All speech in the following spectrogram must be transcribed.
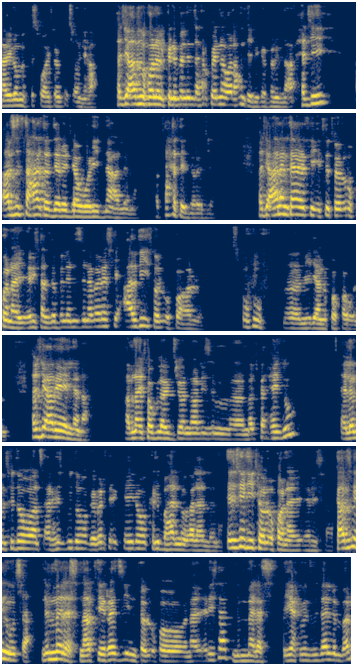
ናይ ሎሚ ሕስዋ ኣይተንቅፆን ኢኻ ሕጂ ኣብዚ ኮለል ክንብል እንድሕር ኮይና ዋላ ሓንቲ ንገብር ኢና ሕጂ ኣብዚ ዝተሓተ ደረጃ ወሪድና ኣለና ኣብ ታሕተ ደረጃ ሕዚ ኣነ እንታይ እቲ እቲ ተልእኮ ናይ ኤሪሳ ዘብለኒ ዝነበረ ሲ ዓብዪ ተልእኮ ኣሎ ፅፉፍ ሚድያ ንክኸውን ሕዚ ኣበይ ኣለና ኣብ ናይ ተብሎይድ ጆርናሊዝም መልክዕ ሒዙ ፀለምቲ ዶ ኣንፃር ህዝቢ ዶ ገበርቲ እከይ ዶ ክንበሃል ንውዕል ኣለና እዚ ድዩ ተልእኮ ናይ ኤሪሳት ካብዚ ንውፃእ ንመለስ ናብቲ ረዚን ተልእኮ ናይ ኤሪሳት ንመለስ እየ ክብል ዝደሊ እምበር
